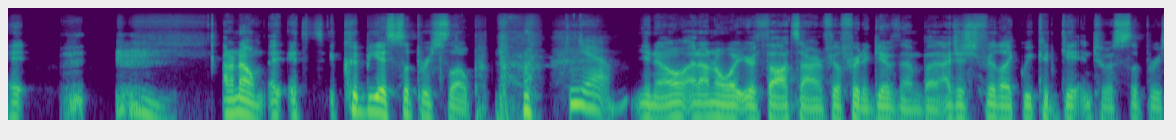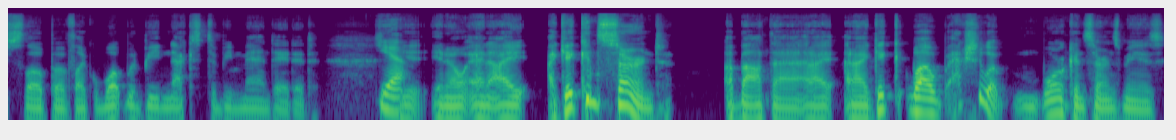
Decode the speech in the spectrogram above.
it. I don't know. It, it's it could be a slippery slope. yeah you know i don't know what your thoughts are and feel free to give them but i just feel like we could get into a slippery slope of like what would be next to be mandated yeah y- you know and i i get concerned about that and i and i get well actually what more concerns me is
